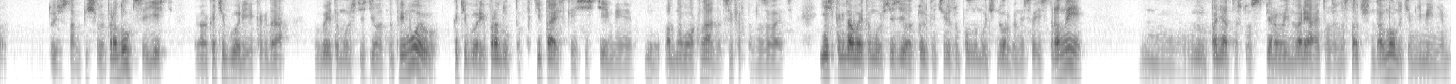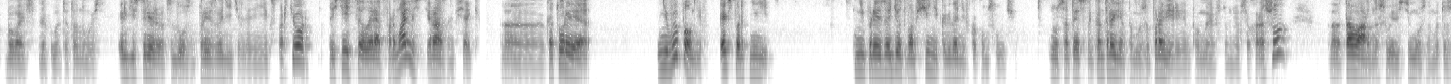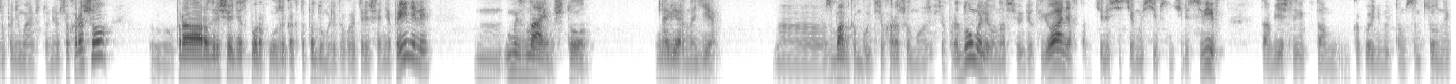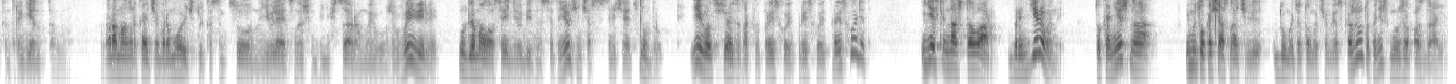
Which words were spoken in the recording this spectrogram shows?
той же самой пищевой продукции, есть э, категории, когда вы это можете сделать напрямую в категории продуктов в китайской системе ну, одного окна, на цифр там называется. Есть, когда вы это можете сделать только через уполномоченные органы своей страны. Ну, понятно, что с 1 января это уже достаточно давно, но тем не менее бывает, что для кого-то это новость. Регистрироваться должен производитель, а не экспортер. То есть есть целый ряд формальностей разных всяких, э, которые не выполнив, экспорт не, не произойдет вообще никогда ни в каком случае. Ну, соответственно, контрагента мы уже проверили, понимаем, что у него все хорошо. Э, товар наш вывести можно, мы тоже понимаем, что у него все хорошо. Э, про разрешение споров мы уже как-то подумали, какое-то решение приняли. Мы знаем, что, наверное, э, с банком будет все хорошо, мы уже все продумали, у нас все идет в юанях, там, через систему SIPS, не через SWIFT. Там, если там какой-нибудь там санкционный контрагент там, Роман Аркадьевич Абрамович, только санкционный, является нашим бенефициаром, мы его уже вывели. Ну, для малого среднего бизнеса это не очень часто встречается, ну, вдруг. И вот все это так вот происходит, происходит, происходит. И если наш товар брендированный, то, конечно, и мы только сейчас начали думать о том, о чем я скажу, то, конечно, мы уже опоздали.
